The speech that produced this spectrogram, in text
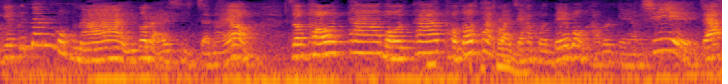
이게 끝나는 거구나 이걸 알 수 있잖아요. 그래서 더타, 뭐타, 더더타까지 한번 네 번 가볼게요. 시작.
